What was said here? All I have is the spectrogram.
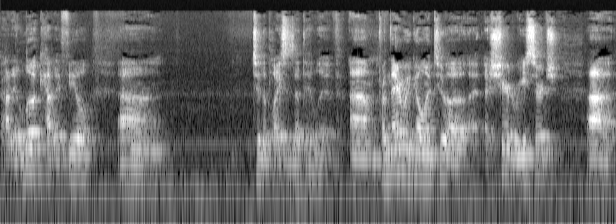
how they look, how they feel, uh, to the places that they live. Um, from there, we go into a, a shared research. Uh,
